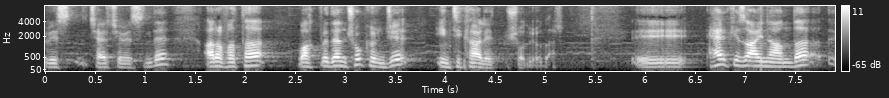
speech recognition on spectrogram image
ves- çerçevesinde Arafat'a vakfeden çok önce intikal etmiş oluyorlar. Ee, herkes aynı anda e,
